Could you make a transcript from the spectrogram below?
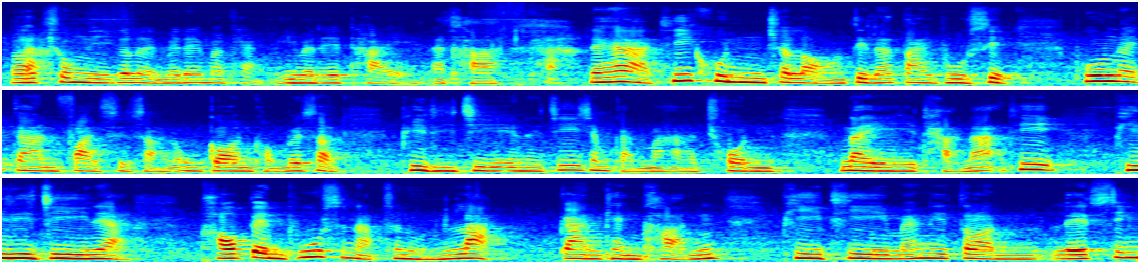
แล้วช่วงนี้ก็เลยไม่ได้มาแข่งที่ประเทศไทยนะคะค่ะในขณะที่คุณฉลองติลตายภูสิทธิ์ผู้อำนวยการฝ่ายสื่อสารองค์กรของบริษัท PTG Energy จำกัดมหาชน ในฐานะที่ PTG เนี่ยเขาเป็นผู้สนับสนุนหลักการแข่งขัน PT Magnetron Racing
